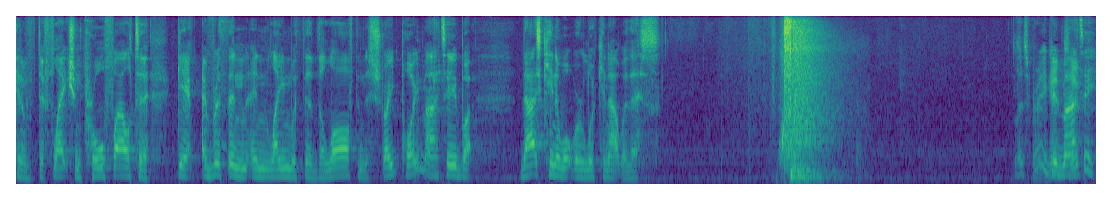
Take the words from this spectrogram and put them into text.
kind of deflection profile to get everything in line with the, the loft and the strike point, Matty. But that's kind of what we're looking at with this. That's pretty, good, too. Matty.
